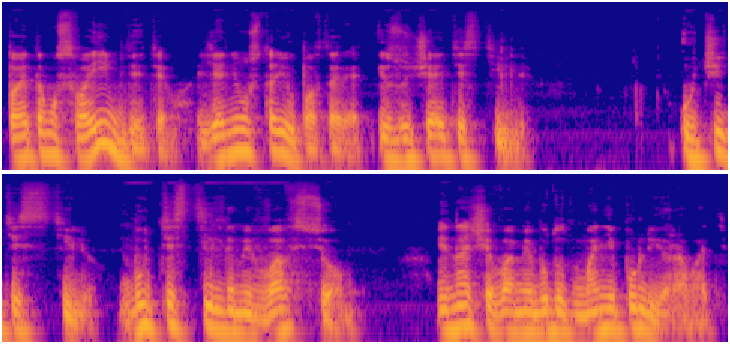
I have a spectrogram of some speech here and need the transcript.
Поэтому своим детям я не устаю повторять, изучайте стили. Учитесь стилю, будьте стильными во всем, иначе вами будут манипулировать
